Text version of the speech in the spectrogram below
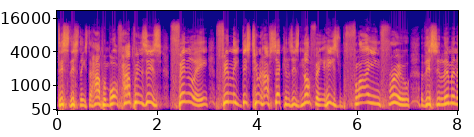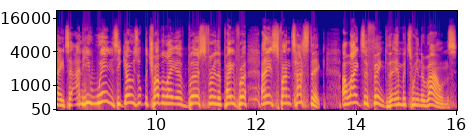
this this needs to happen. What happens is Finley, Finley, this two and a half seconds is nothing. He's flying through this eliminator and he wins. He goes up the travelator, bursts through the paper, and it's fantastic. I like to think that in between the rounds,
